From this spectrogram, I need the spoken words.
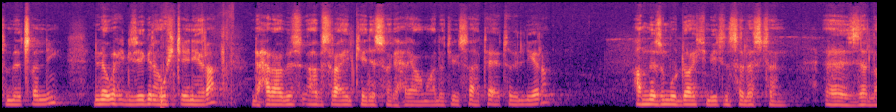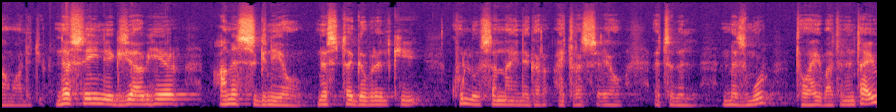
ትመጸኒ። ንነዊሕ ግዜ ግን ኣብ ውሽጠይ ነይራ። ድሓር ኣብ እስራኤል ከይደ ሰሪሐያ ማለት እዩ። ንሳ እንታይ እያ ትብል ነይራ? ኣብ መዝሙር ዳዊት ሚእትን ሰለስተን ዘላ ማለት እዩ። ነፍሰይ ንእግዚኣብሄር ኣመስግንዮ፣ ነዝተገብረልኪ ኩሉ ሰናይ ነገር ኣይትረስዕዮ እትብል መዝሙር ተዋሂባትኒ። እንታይ እዩ?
